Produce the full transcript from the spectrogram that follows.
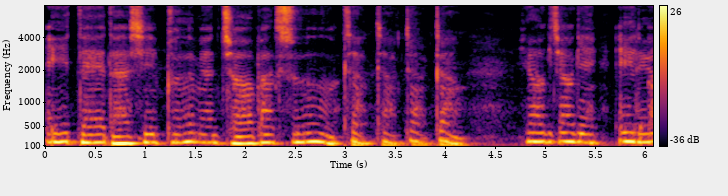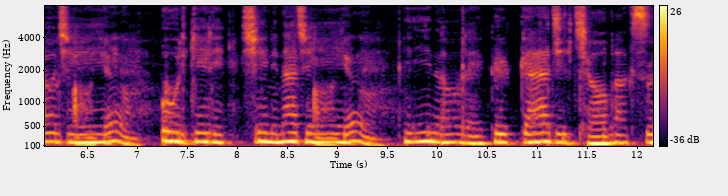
이때다 싶으면 저 박수. 짱짱짱짱 여기저기 이리 오지 우리끼리 신이 나지. 이 노래 끝까지 저 박수.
